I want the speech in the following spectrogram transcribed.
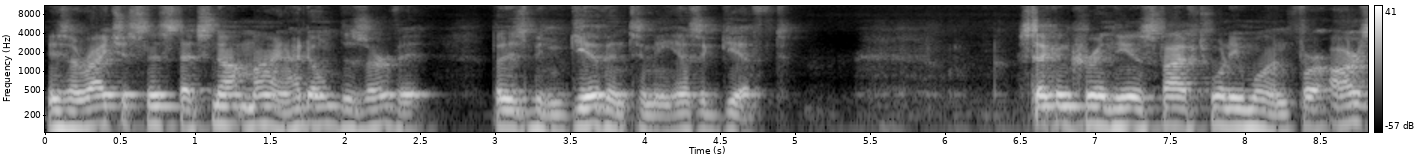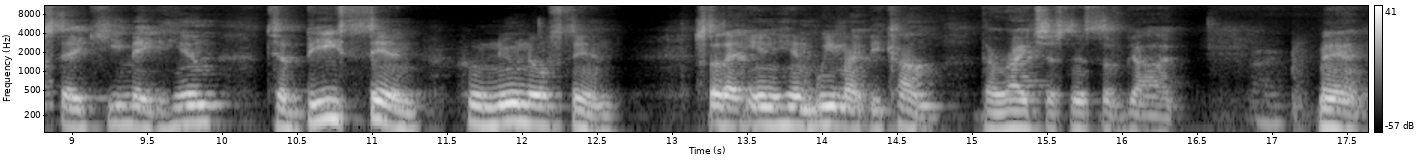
Is a righteousness that's not mine. I don't deserve it, but it's been given to me as a gift. 2 Corinthians 5:21 For our sake he made him to be sin who knew no sin, so that in him we might become the righteousness of God. Man,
